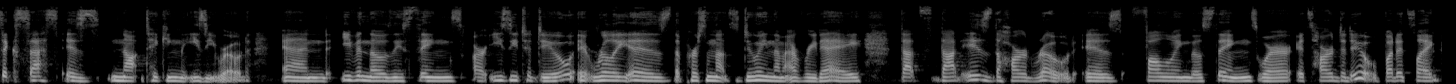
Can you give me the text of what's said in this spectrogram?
success is not taking the easy road. And even though these things are easy to do, it really is the person that's doing them every day. That's, that is the hard road is following those things where it's hard to do. But it's like,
